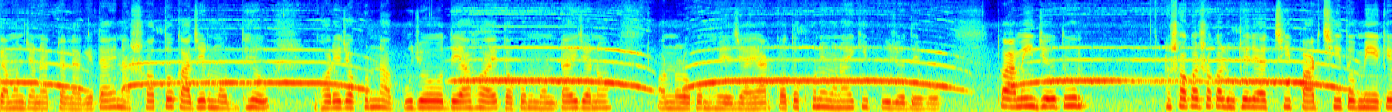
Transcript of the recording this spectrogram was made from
কেমন যেন একটা লাগে, তাই না? শত কাজের মধ্যেও ঘরে যখন না পুজো দেয়া হয়, তখন মনটাই যেন অন্যরকম হয়ে যায়, আর কতক্ষণে মনে হয় কি পুজো দেব? তো আমি যেহেতু সকাল সকাল উঠে যাচ্ছি, পারছি, তো মেয়েকে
